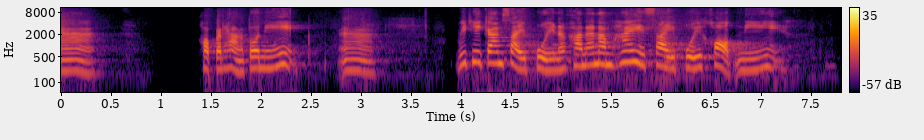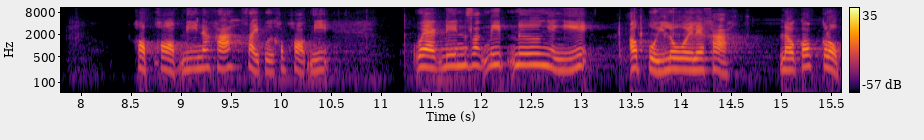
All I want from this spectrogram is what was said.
อ่าขอบกระถางตัวนี้ วิธีการใส่ปุ๋ยนะคะ แนะนำให้ใส่ปุ๋ยขอบนี้ ขอบขอบนี้นะคะ ใส่ปุ๋ยขอบขอบนี้แหวกดินสักนิดนึงอย่างนี้ เอาปุ๋ยโรยเลยค่ะ แล้วก็กลบ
